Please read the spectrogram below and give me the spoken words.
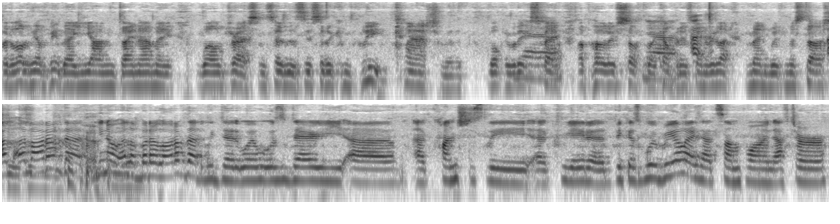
but a lot of the other people they're young, dynamic, well dressed, and so there's this sort of complete clash with what people would Yeah. expect. A Polish software Yeah. company is going to be like men with moustaches. a, a lot of that, you know, but a lot of that we did was very uh, uh, consciously uh, created because we realized at some point after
